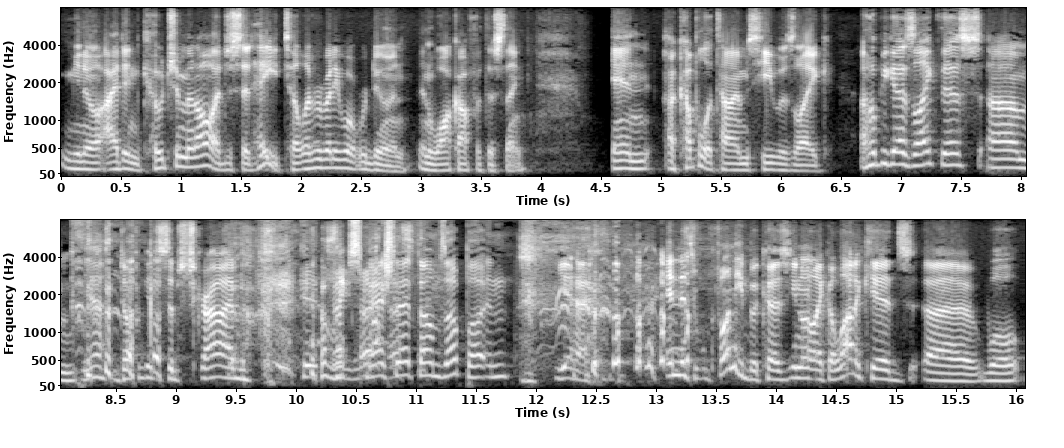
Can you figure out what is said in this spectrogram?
you know, I didn't coach him at all. I just said, "Hey, tell everybody what we're doing," and walk off with this thing. And a couple of times he was like. I hope you guys like this. Um, yeah, don't forget to subscribe. Like, smash that thumbs up button yeah and it's funny because you know like a lot of kids uh, will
